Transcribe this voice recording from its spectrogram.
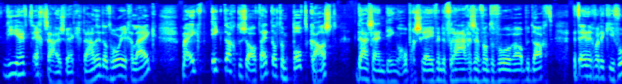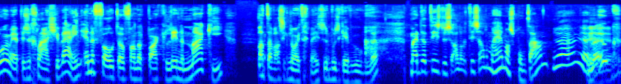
die heeft echt zijn huiswerk gedaan. Hè? Dat hoor je gelijk. Maar ik, ik dacht dus altijd dat een podcast, daar zijn dingen opgeschreven. De vragen zijn van tevoren al bedacht. Het enige wat ik hier voor me heb is een glaasje wijn en een foto van dat park Linnenmaki. Want daar was ik nooit geweest, dus moest ik even googlen. Maar dat is dus alle, het is allemaal helemaal spontaan. Ja, ja, ja, Leuk.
